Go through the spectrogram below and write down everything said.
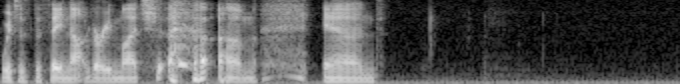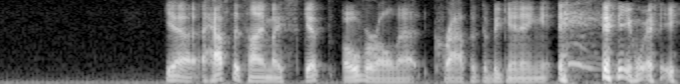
which is to say not very much. Um, and Yeah, half the time I skip over all that crap at the beginning anyway.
